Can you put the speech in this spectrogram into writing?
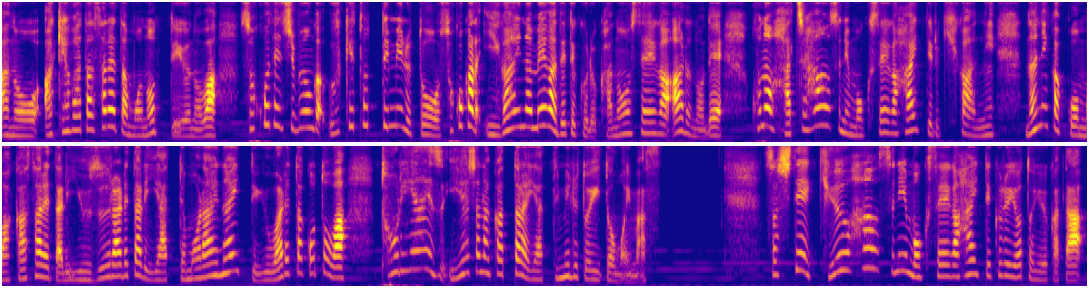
あの、明け渡されたものっていうのは、そこで自分が受け取ってみると、そこから意外な芽が出てくる可能性があるので、この8ハウスに木星が入ってる期間に何かこう任されたり譲られたりやってもらえないって言われたことは、とりあえず嫌じゃなかったらやってみるといいと思います。そして9ハウスに木星が入ってくるよという方。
